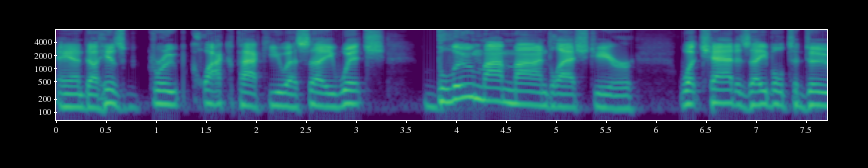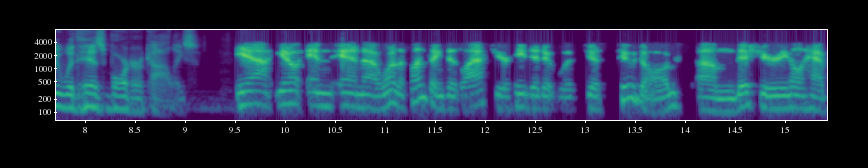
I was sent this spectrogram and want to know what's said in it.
and uh, his group Quack Pack USA, which blew my mind last year what Chad is able to do with his border collies. Yeah, you know, and and uh, one of the fun things is last year he did it with just two dogs. Um, this year he'll have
